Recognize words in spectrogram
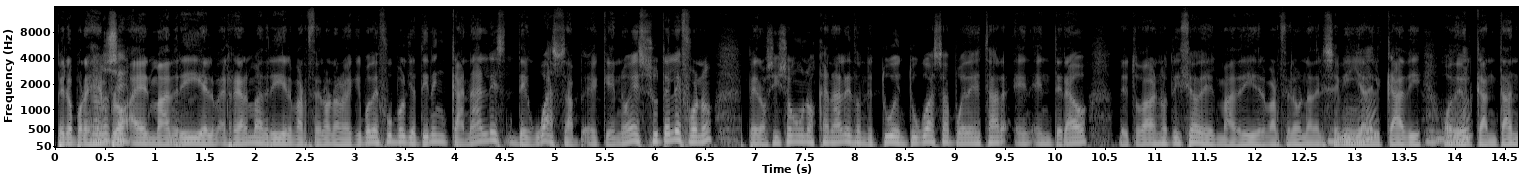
Pero, por ejemplo, el Madrid, el Real Madrid, el Barcelona, los equipos de fútbol ya tienen canales de WhatsApp, eh, que no es su teléfono, pero sí son unos canales donde tú en tu WhatsApp puedes estar en- enterado de todas las noticias del Madrid, del Barcelona, del Sevilla, del Cádiz o del cantante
